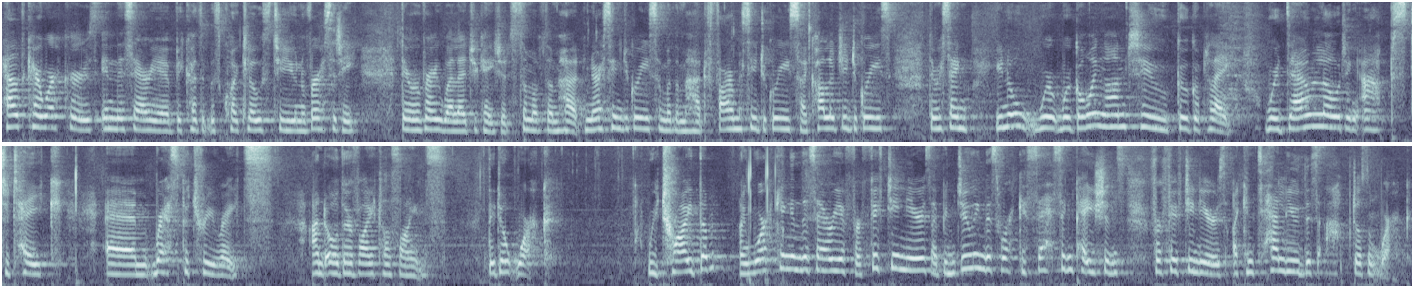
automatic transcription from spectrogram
healthcare workers in this area, because it was quite close to university, they were very well educated. Some of them had nursing degrees, some of them had pharmacy degrees, psychology degrees. They were saying, you know, we're, we're going on to Google Play, we're downloading apps to take um, respiratory rates and other vital signs. They don't work. We tried them. I'm working in this area for 15 years. I've been doing this work assessing patients for 15 years. I can tell you this app doesn't work.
